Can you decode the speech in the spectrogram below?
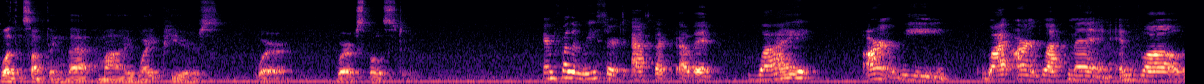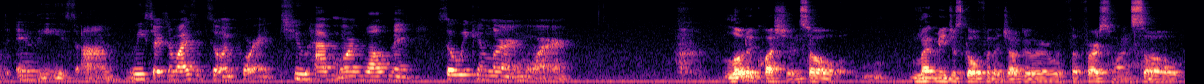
wasn't something that my white peers were were exposed to. And for the research aspect of it, why aren't we why aren't black men involved in these um, research and why is it so important to have more involvement so we can learn more loaded question so let me just go for the jugular with the first one. So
